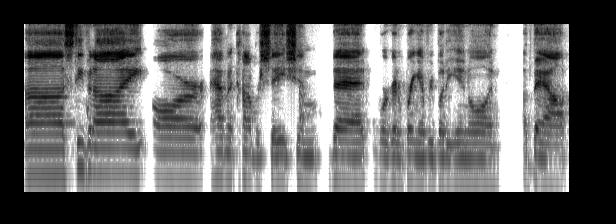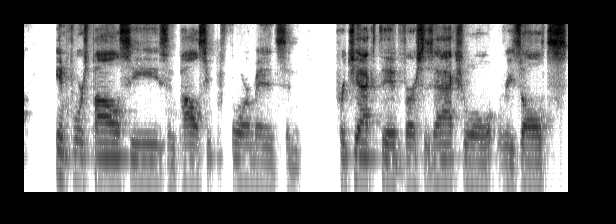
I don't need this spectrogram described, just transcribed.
Uh, Steve and I are having a conversation that we're going to bring everybody in on about in-force policies and policy performance and projected versus actual results.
